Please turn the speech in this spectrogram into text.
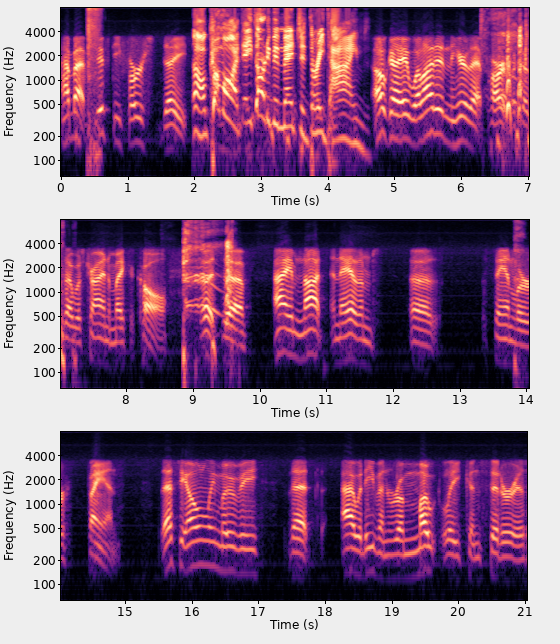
how about 50 First date? oh, come on. He's already been mentioned three times. Okay, well, I didn't hear that part because I was trying to make a call. But uh, I am not an Adams uh, Sandler fan. That's the only movie that I would even remotely consider as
